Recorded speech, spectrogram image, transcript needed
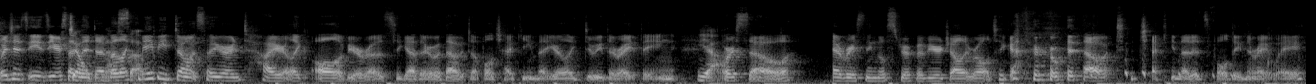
Which is easier said Don't than done, but like up. maybe don't sew your entire like all of your rows together without double checking that you're like doing the right thing. Yeah. Or sew every single strip of your jelly roll together without checking that it's folding the right way.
